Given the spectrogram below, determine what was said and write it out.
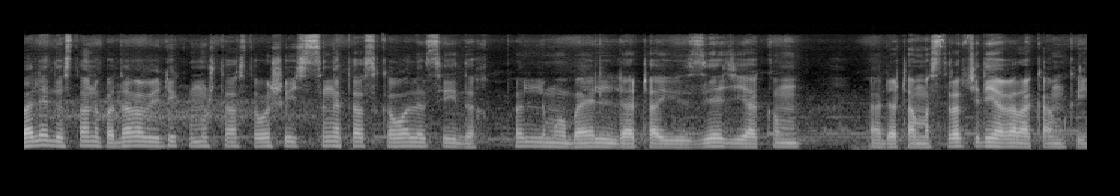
بله دوستانو په دغه ویډیو کې موږ تاسو ته وښیو چې څنګه تاسو کولی شئ د خپل موبایل ډاټا یوزیج یا کوم ډاټا مصرف چې دی هغه راکم کړئ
